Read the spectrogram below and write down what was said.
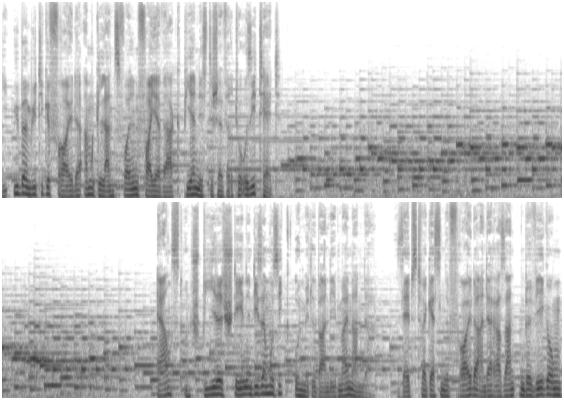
die übermütige Freude am glanzvollen Feuerwerk pianistischer Virtuosität. Ernst und Spiel stehen in dieser Musik unmittelbar nebeneinander. Selbstvergessene Freude an der rasanten Bewegung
